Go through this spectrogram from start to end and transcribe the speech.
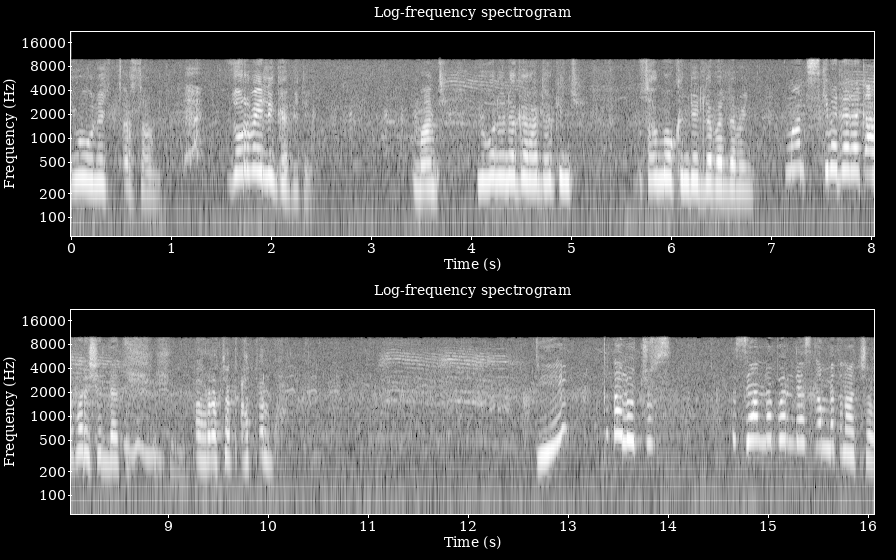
የሆነች ጥርሳም ዞር በይልኝ ከፊቴ። ማንቲ የሆነ ነገር አድርግ እንጂ ሳማው ክንዴን ለበለበኝ። ማንቲ፣ እስኪ በደረቅ አፈር እሽለት። ኧረ ተቃጠልኩ። ዲ ቅጠሎቹስ እዚህ አልነበር እንዲያስቀምጥ ናቸው።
